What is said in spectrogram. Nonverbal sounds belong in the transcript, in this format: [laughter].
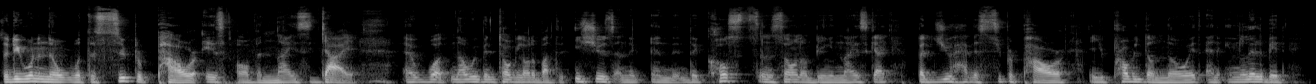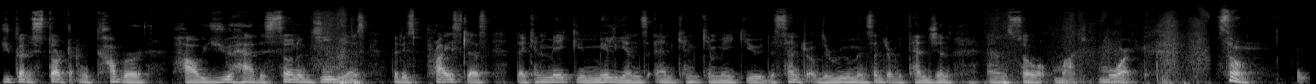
So, do you want to know what the superpower is of a nice guy? Uh, what now we've been talking a lot about the issues and the and the costs and so on of being a nice guy, but you have a superpower and you probably don't know it. And in a little bit, you're gonna start to uncover how you have a zone of genius that is priceless, that can make you millions and can can make you the center of the room and center of attention and so much more. So,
